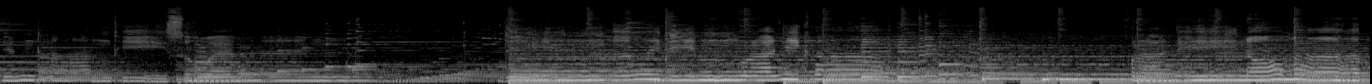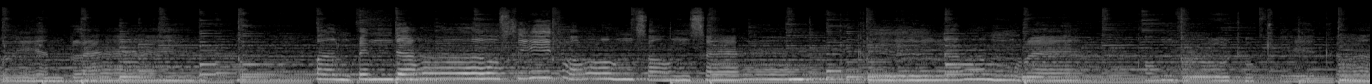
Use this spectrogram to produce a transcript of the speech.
เห็นทางที่แสวง แสงคือน้ำแรงของครูทุกเขตครา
